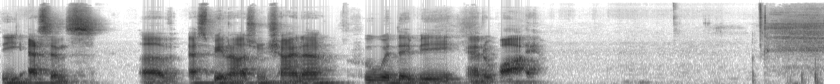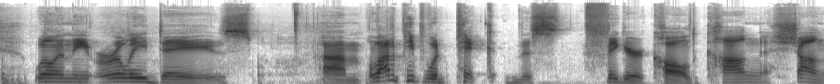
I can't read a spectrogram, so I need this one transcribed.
the essence of espionage in China, who would they be and why? Well, in the early days, um, a lot of people would pick this figure called Kang Sheng,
